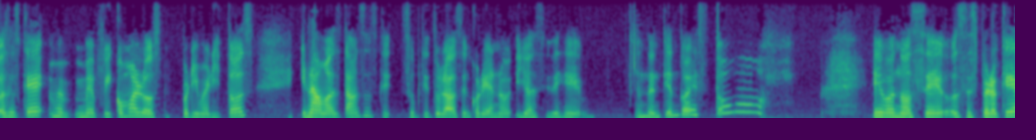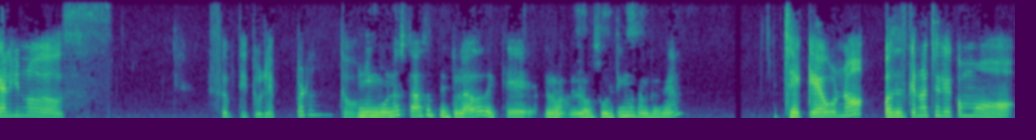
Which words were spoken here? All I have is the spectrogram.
O sea, es que me, me fui como a los primeritos y nada más estaban subtitulados en coreano. Y yo así dije, no entiendo esto. Y bueno, no sé, o sea, espero que alguien nos subtitule pronto. ¿Ninguno estaba subtitulado de que los últimos, aunque sean? Chequé uno, o sea, es que no chequé como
